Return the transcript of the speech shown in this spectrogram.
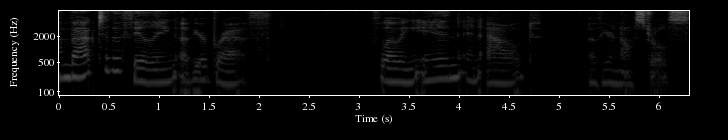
Come back to the feeling of your breath flowing in and out of your nostrils.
